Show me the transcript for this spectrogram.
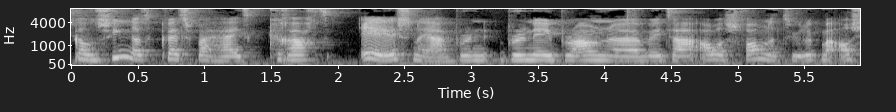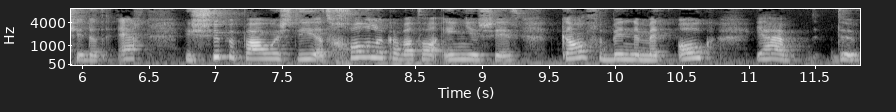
kan zien dat kwetsbaarheid kracht is. Nou ja, Brene Brown uh, weet daar alles van natuurlijk. Maar als je dat echt, die superpowers, die, het goddelijke wat al in je zit, kan verbinden met ook ja, de,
